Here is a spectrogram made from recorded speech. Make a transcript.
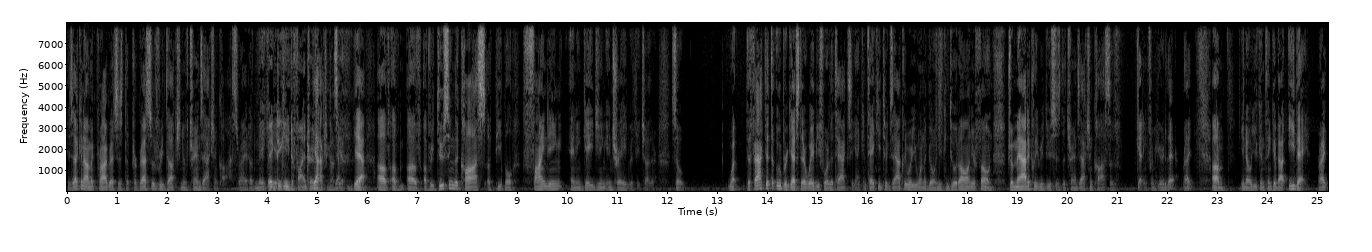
is economic progress is the progressive reduction of transaction costs, right? Of making Wait, it can you define transaction yeah, costs? Yeah, Yeah. yeah. Of, of, of, of reducing the costs of people finding and engaging in trade with each other. So what the fact that the Uber gets there way before the taxi and can take you to exactly where you want to go and you can do it all on your phone dramatically reduces the transaction costs of getting from here to there, right? Um, you know, you can think about eBay, right?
